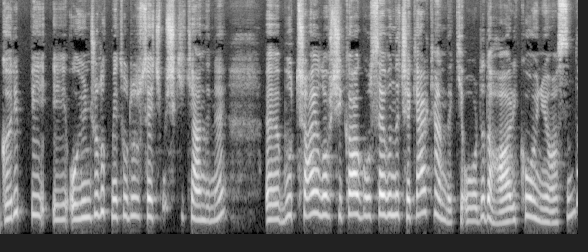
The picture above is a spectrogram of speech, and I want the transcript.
garip bir e, oyunculuk metodu seçmiş ki kendine. E, bu Trial of Chicago 7'ı çekerken de ki orada da harika oynuyor aslında.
